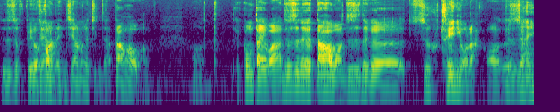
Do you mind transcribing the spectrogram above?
嗯、就是非要放冷枪那个警察、啊、大话王，哦。公歹娃就是那个大话王，就是那个是吹牛了哦，就是很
